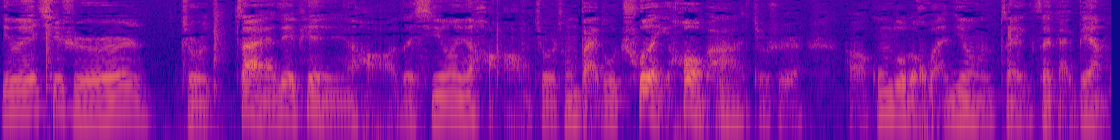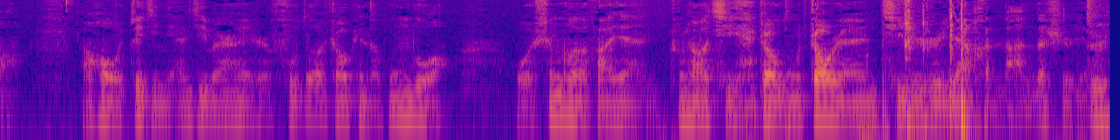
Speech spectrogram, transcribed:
因为其实就是在猎聘也好，在新营也好，就是从百度出来以后吧，就是呃工作的环境在在改变嘛。然后这几年基本上也是负责招聘的工作。我深刻的发现，中小企业招工招人其实是一件很难的事情。对，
